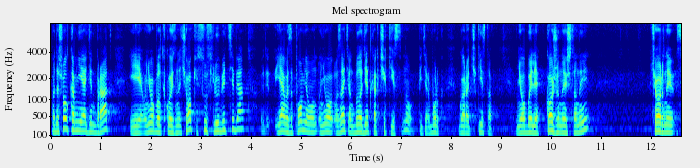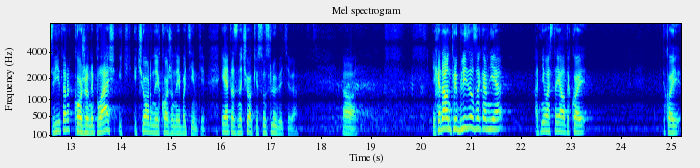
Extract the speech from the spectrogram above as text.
подошел ко мне один брат, и у него был такой значок «Иисус любит тебя». Я его запомнил, у него, знаете, он был одет как чекист. Ну, Петербург, город чекистов. У него были кожаные штаны, черный свитер, кожаный плащ и, и черные кожаные ботинки. И это значок «Иисус любит тебя». Вот. И когда он приблизился ко мне, от него стоял такой, такой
